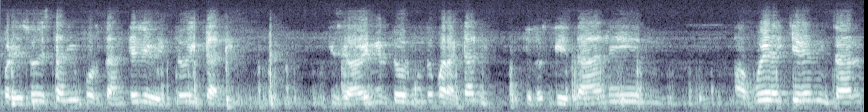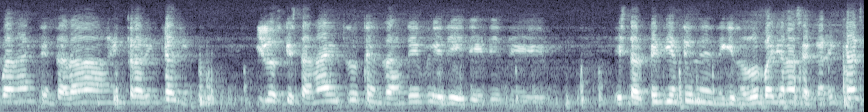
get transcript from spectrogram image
por eso es tan importante el evento de Cali, que se va a venir todo el mundo para Cali, que los que están afuera y quieren entrar van a intentar entrar en Cali y los que están adentro tendrán de, estar pendientes de que no los vayan a sacar en Cali.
